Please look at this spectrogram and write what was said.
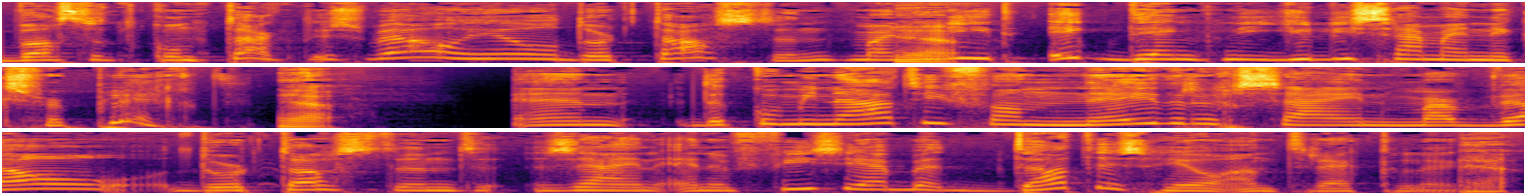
was het contact dus wel heel doortastend. Maar Ja. niet, ik denk niet, jullie zijn mij niks verplicht. Ja. En de combinatie van nederig zijn, maar wel doortastend zijn en een visie hebben, dat is heel aantrekkelijk. Ja.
